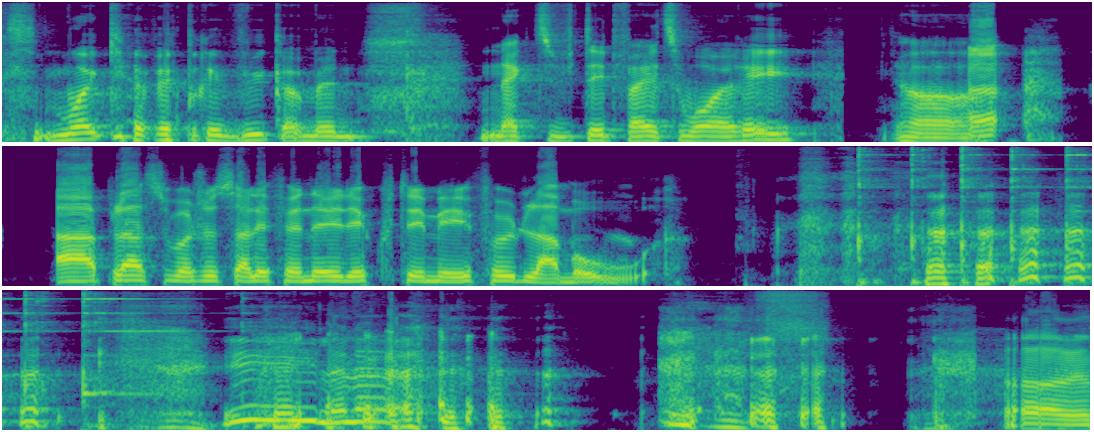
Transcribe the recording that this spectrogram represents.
C'est moi qui avais prévu comme une, une activité de fin de soirée. Ah. Hein? À la place, tu vas juste aller finir d'écouter mes feux de l'amour. Là là. Ah.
